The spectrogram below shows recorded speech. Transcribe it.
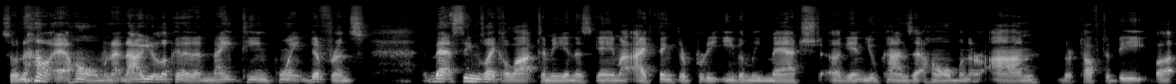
So now at home, now you're looking at a 19 point difference. That seems like a lot to me in this game. I think they're pretty evenly matched. Again, UConn's at home when they're on, they're tough to beat, but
